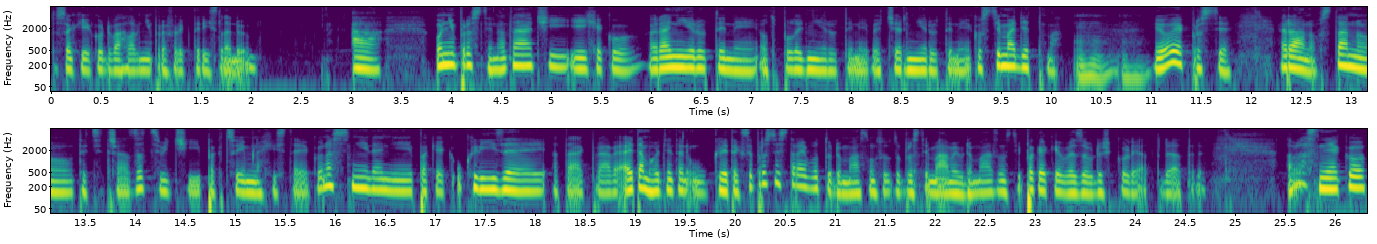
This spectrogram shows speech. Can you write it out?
To jsou taky jako dva hlavní profily, který sleduju. A oni prostě natáčí jejich jako ranní rutiny, odpolední rutiny, večerní rutiny, jako s těma dětma. Uh-huh, uh-huh. Jo, jak prostě ráno vstanou, teď si třeba zacvičí, pak co jim nachystají jako na snídani, pak jak uklízej a tak právě. A je tam hodně ten úklid, tak se prostě starají o tu domácnost, jsou to prostě mámy v domácnosti, pak jak je vezou do školy a teda a teda. A vlastně jako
